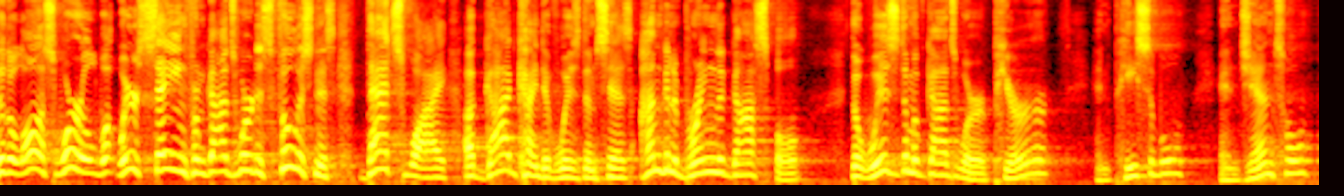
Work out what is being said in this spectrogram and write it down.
To the lost world, what we're saying from God's word is foolishness. That's why a God kind of wisdom says, I'm going to bring the gospel the wisdom of God's word, pure and peaceable and gentle.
